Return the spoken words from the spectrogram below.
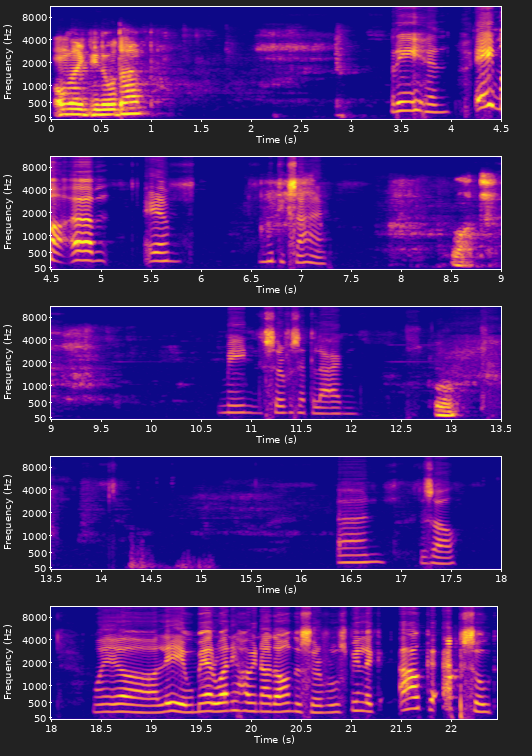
Omdat ik die nodig heb. Regen. Hé, hey, maar, ehm, ehm, moet ik zeggen, Wat? mijn server zet te lagen. Cool. En, dus al. Maar ja, Leo, hoe meer wanneer gaan we naar de andere server? We spelen like, elke episode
